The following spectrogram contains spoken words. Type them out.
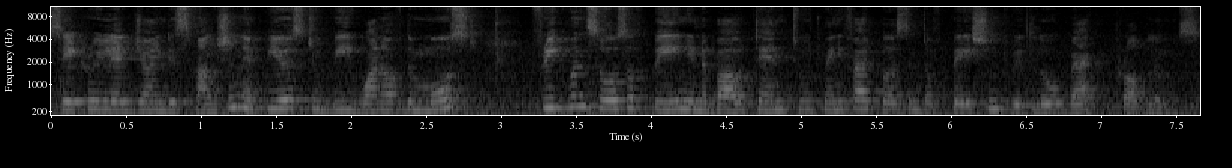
Sacroiliac joint dysfunction appears to be one of the most frequent source of pain in about 10 to 25 percent of patients with low back problems.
